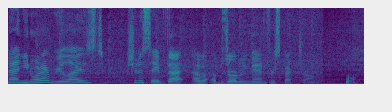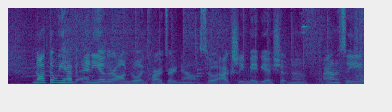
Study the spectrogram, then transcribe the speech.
Man, you know what I realized? Should have saved that uh, absorbing man for Spectrum. Not that we have any other ongoing cards right now, so actually maybe I shouldn't have. I honestly,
